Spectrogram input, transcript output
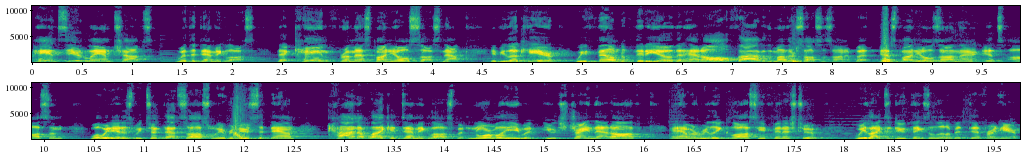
Pan-seared lamb chops with a demi-glace that came from Espagnole sauce. Now, if you look here, we filmed a video that had all five of the mother sauces on it, but Espagnole's on there. It's awesome. What we did is we took that sauce we reduced it down, kind of like a demi-glace, but normally you would you would strain that off and have a really glossy finish to it. We like to do things a little bit different here.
